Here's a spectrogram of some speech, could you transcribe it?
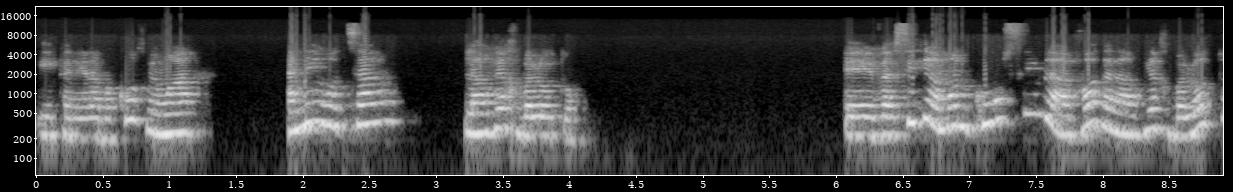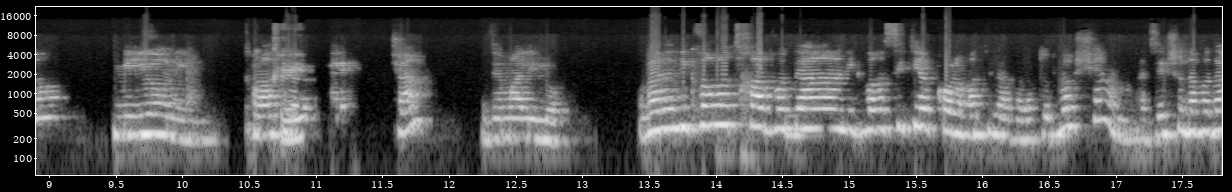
היא התעניינה בקורס, והיא אמרה, אני רוצה להרוויח בלוטו. אה, ועשיתי המון קורסים לעבוד על להרוויח בלוטו מיליונים. אוקיי. שם? אז היא אמרה לי לא. אבל אני כבר לא צריכה עבודה, אני כבר עשיתי הכל, אמרתי לה, אבל את עוד לא שם, אז יש עוד עבודה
